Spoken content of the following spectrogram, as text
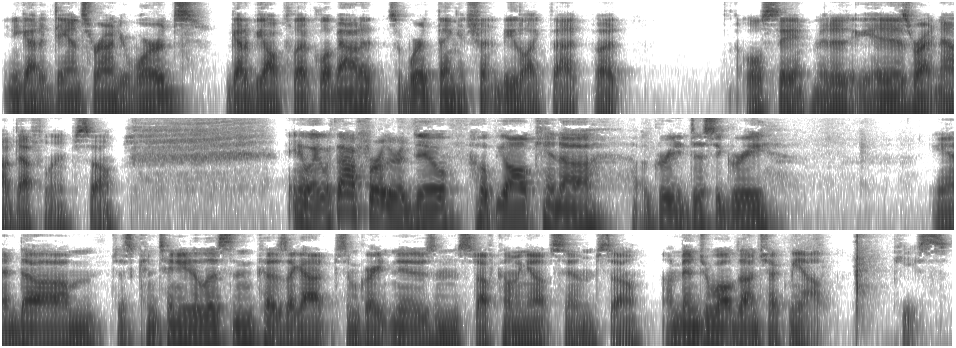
and you got to dance around your words, you got to be all political about it. It's a weird thing. It shouldn't be like that, but we'll see. It is, it is right now, definitely. So, anyway, without further ado, hope y'all can uh, agree to disagree and um, just continue to listen because I got some great news and stuff coming out soon. So, I'm Benja Well Done. Check me out. Peace.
